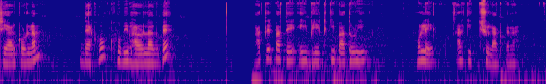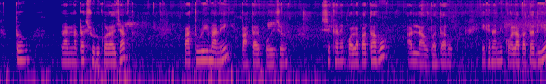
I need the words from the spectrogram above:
শেয়ার করলাম। দেখো, খুবই ভালো লাগবে। ভাতের পাতে এই ভেটকি পাতুরি হলে আর কিচ্ছু লাগবে না। তো রান্নাটা শুরু করা যাক। পাতুরি মানেই পাতার প্রয়োজন। সেখানে কলা পাতা হোক আর লাউ পাতা হোক। এখানে আমি কলা পাতা দিয়ে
